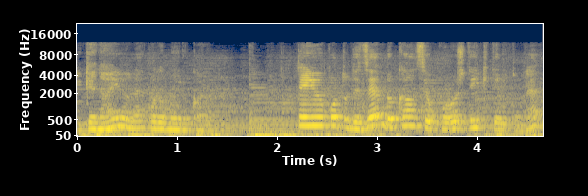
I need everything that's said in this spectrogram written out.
行けないよね子供いるから。っていうことで全部感性を殺して生きてるとね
